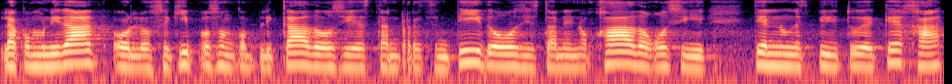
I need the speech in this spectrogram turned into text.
la comunidad o los equipos son complicados y están resentidos y están enojados y tienen un espíritu de queja.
